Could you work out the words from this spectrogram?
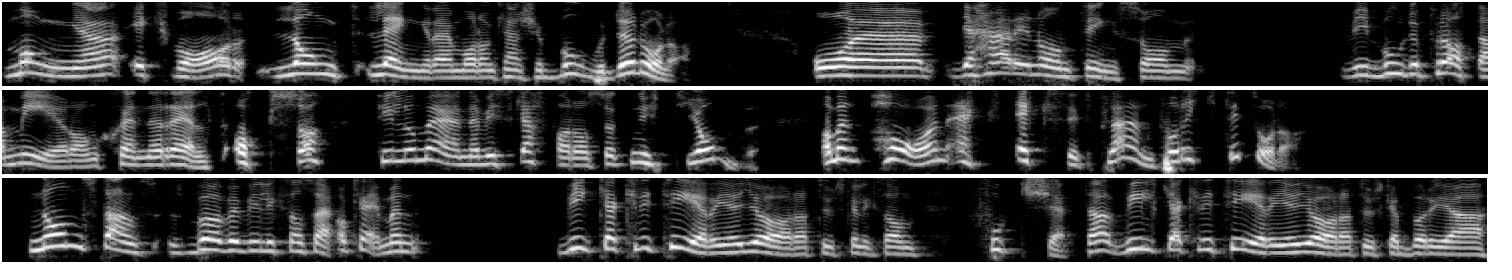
många är kvar långt längre än vad de kanske borde då. då. Och eh, Det här är någonting som vi borde prata mer om generellt också. Till och med när vi skaffar oss ett nytt jobb. Ja, men ha en ex exitplan på riktigt då. då. Någonstans behöver vi liksom säga, okej, okay, men vilka kriterier gör att du ska liksom fortsätta? Vilka kriterier gör att du ska börja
